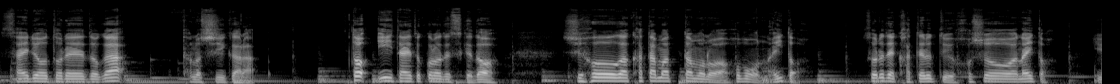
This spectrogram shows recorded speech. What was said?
裁量トレードが楽しいからと言いたいところですけど手法が固まったものはほぼないと。それで勝てるという保証はないとい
